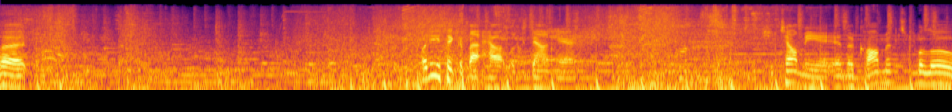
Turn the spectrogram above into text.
But what do you think about how it looks down here? You should tell me in the comments below.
